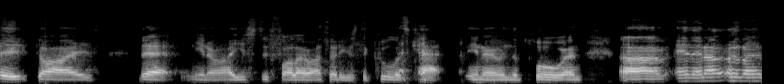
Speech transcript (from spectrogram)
uh, guys that you know I used to follow. I thought he was the coolest cat, you know, in the pool, and um, and then I, and I,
